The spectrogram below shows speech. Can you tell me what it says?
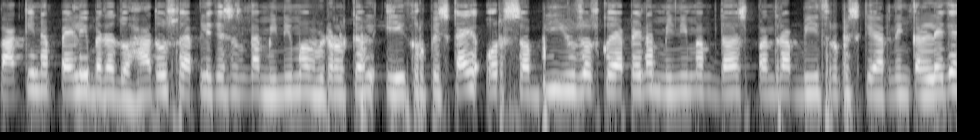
बाकी ना पहले ही बता दो हाँ दोस्तों एप्लीकेशन का मिनिमम विड्रॉल केवल एक रुपीज़ का है और सभी यूज़र्स को यहाँ पे ना मिनिमम दस, पंद्रह, बीस रुपीज़ की अर्निंग कर लेंगे।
